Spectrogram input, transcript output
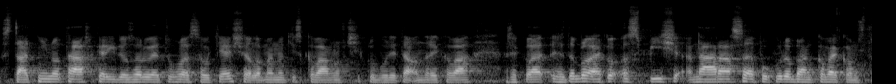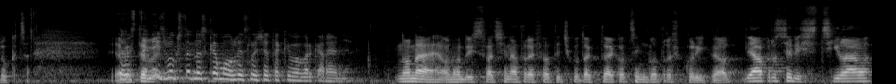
Státní notář, který dozoruje tuhle soutěž, lomeno tisková mluvčí klubu Dita Ondrejková, řekla, že to bylo jako spíš náraz puku do brankové konstrukce. Já to, Stejný zvuk jste dneska mohli slyšet taky ve Vark aréně. No ne, ono, když Svačina trefil tyčku, tak to jako cinklo trošku líp. Jo? Já prostě, když střílel,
